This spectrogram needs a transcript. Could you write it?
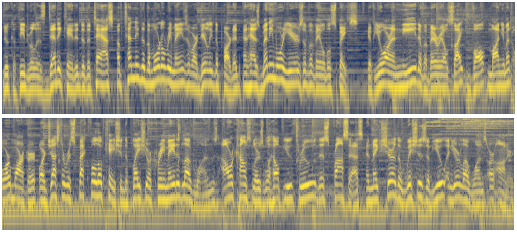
New Cathedral is dedicated to the task of tending to the mortal remains of our dearly departed and has many more years of available space. If you are in need of a burial site, vault, monument, or marker, or just a respectful location to place your cremated loved ones, our counselors will help you through this process and make sure the wishes of you and your loved ones are honored.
